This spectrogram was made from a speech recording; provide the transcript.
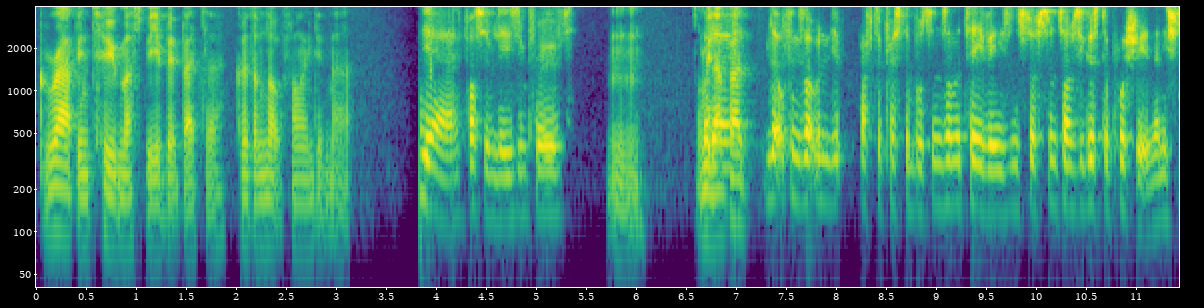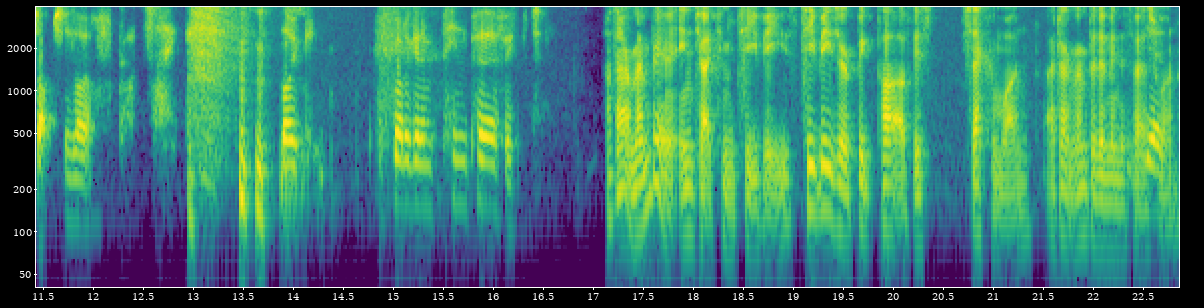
grabbing two must be a bit better because I'm not finding that. Yeah, possibly he's improved. Mm. I mean, uh, had little things like when you have to press the buttons on the TVs and stuff. Sometimes he goes to push it and then he stops and you're like, oh, for God's sake! Like I've got to get him pin perfect. I don't remember interacting with TVs. TVs are a big part of this second one. I don't remember them in the first Yeah. one.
